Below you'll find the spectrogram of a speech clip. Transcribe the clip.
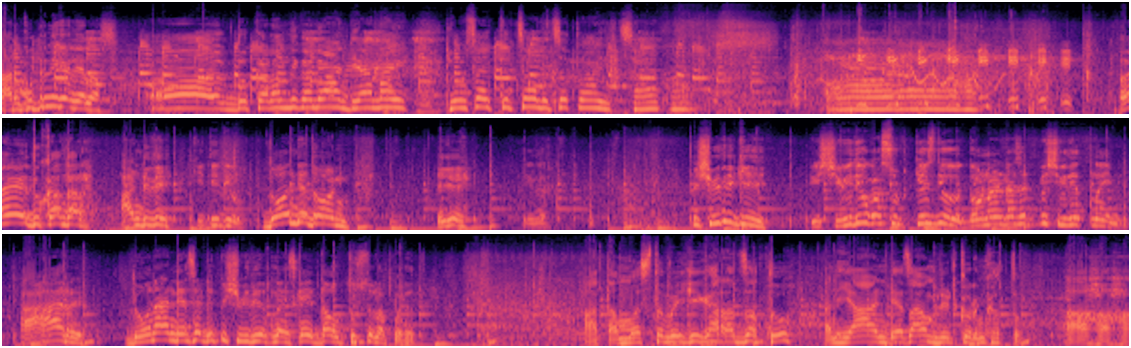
अरे कुठे निघालेलास आ, दुकानात निघाले अंड्या नाही ठेव सायकल चालत जातो आईचा. आ. अय दुकानदार अंडी दे. किती देऊ? दोन दे दोन. ठीक आहे. पिशवी दे की. पिशवी देऊ का सुटकेस देऊ? दोन अंड्यासाठी पिशवी देत नाही मी. आहार दोन अंड्यासाठी पिशवी देत नाहीस काय? धावतोस तुला परत. आता मस्तपैकी घरात जातो आणि या अंड्याचा आमलेट करून खातो. हा हा हा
